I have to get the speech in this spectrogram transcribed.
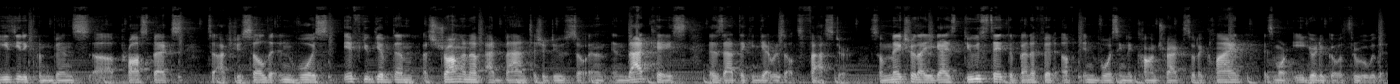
easy to convince uh, prospects to actually sell the invoice if you give them a strong enough advantage to do so. And in that case is that they can get results faster. So make sure that you guys do state the benefit of invoicing the contract so the client is more eager to go through with it.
